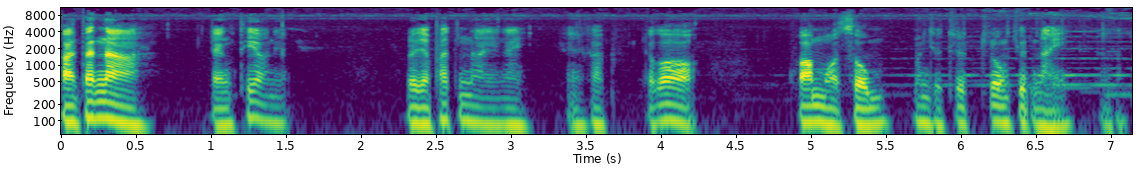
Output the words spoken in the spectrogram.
การพัฒนาแหล่งเที่ยวเนี่ยเราจะพัฒนายังไงนะครับ แล้วก็ความเหมาะสมมันอยู่จุดตรงจุดไหนนะครับ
